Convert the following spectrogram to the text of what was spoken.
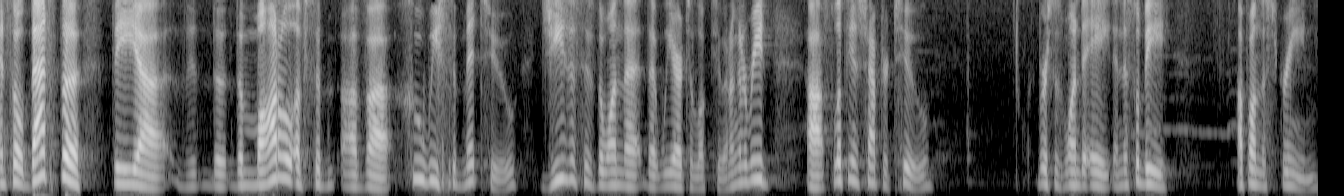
And so that's the the uh, the, the, model of of uh, who we submit to. Jesus is the one that that we are to look to. And I'm going to read uh, Philippians chapter two, verses one to eight, and this will be up on the screen.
